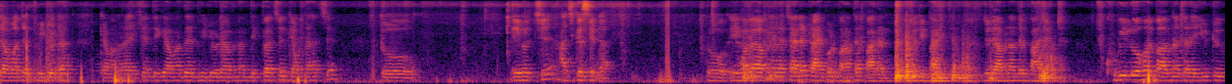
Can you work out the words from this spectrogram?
যে আমাদের ভিডিওটা কেমন হয়। এখান থেকে আমাদের ভিডিওটা আপনারা দেখতে পাচ্ছেন, কেমন দেখাচ্ছে। তো এই হচ্ছে আজকে সেটা তো এইভাবে আপনারা চাইলে ট্রাইপড বানাতে পারেন, যদি বাড়িতে, যদি আপনাদের বাজেট খুবই লো হয় বা আপনারা যারা ইউটিউব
